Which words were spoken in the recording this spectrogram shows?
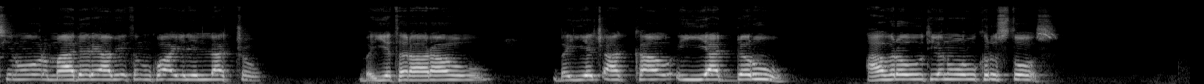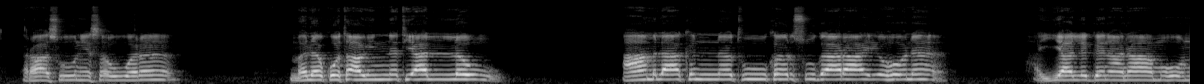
ሲኖር ማደሪያ ቤት እንኳ የሌላቸው በየተራራው በየጫካው እያደሩ አብረውት የኖሩ ክርስቶስ ራሱን የሰወረ መለኮታዊነት ያለው አምላክነቱ ከእርሱ ጋር የሆነ ኃያል ገናና መሆኑ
